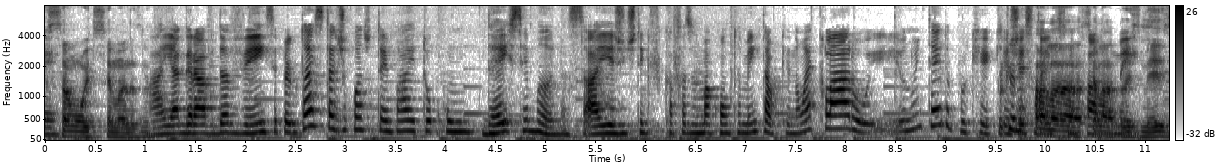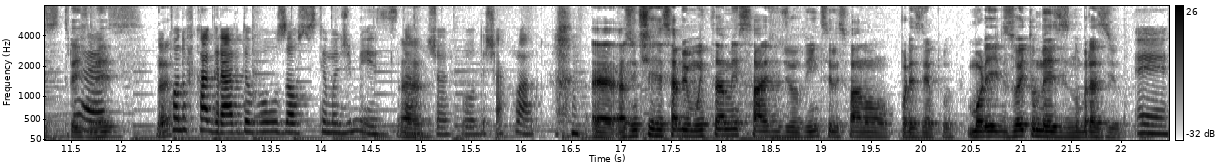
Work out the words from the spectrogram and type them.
o que são oito semanas, né? Aí a grávida vem, você pergunta, ah, você tá de quanto tempo? Ai, tô com 10 semanas. Aí a gente tem que ficar fazendo uma conta mental, porque não é claro. e Eu não entendo por que, que as que não fala, não sei falam lá, mês. dois meses, três É. meses? Né? Eu, quando ficar grávida, eu vou usar o sistema de meses, tá? É. Já vou deixar claro. É, a gente recebe muita mensagem de ouvintes, eles falam, por exemplo, morei 18 meses no Brasil, É,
